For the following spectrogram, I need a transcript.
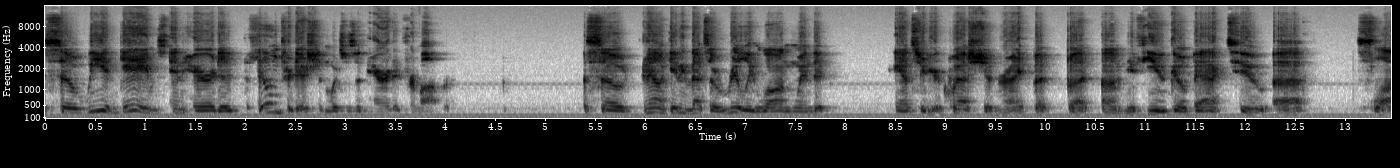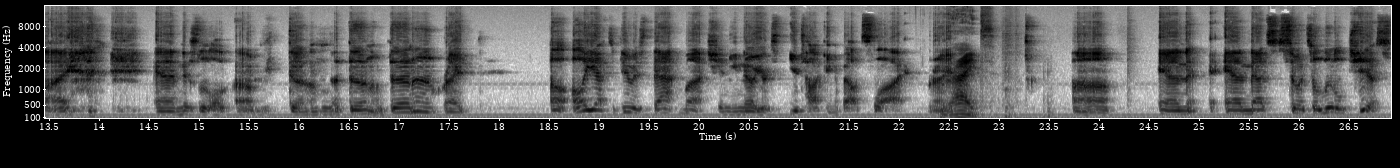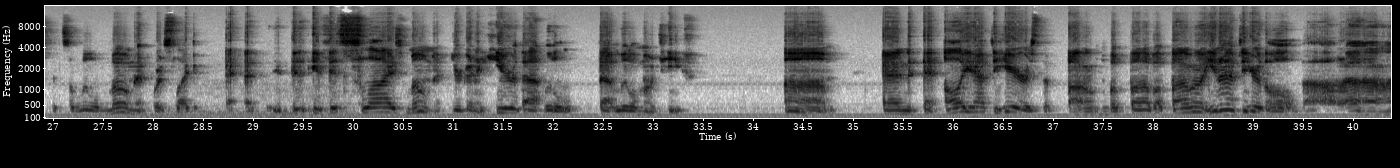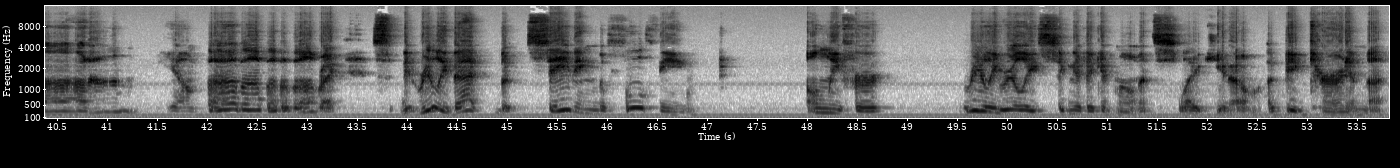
so we in games inherited the film tradition, which is inherited from opera. So now getting that's a really long-winded answer to your question, right? But but um, if you go back to uh, Sly and this little um, dun dun dun dun, right? Uh, all you have to do is that much, and you know you're you're talking about Sly, right? Right. Uh, and and that's so it's a little gist, it's a little moment where it's like if it's Sly's moment, you're going to hear that little that little motif. Um, and, and, all you have to hear is the bum ba ba ba ba. You don't have to hear the whole yum ba ba ba ba ba. Right? Really, that but saving the full theme only for really really significant moments, like you know a big turn in the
